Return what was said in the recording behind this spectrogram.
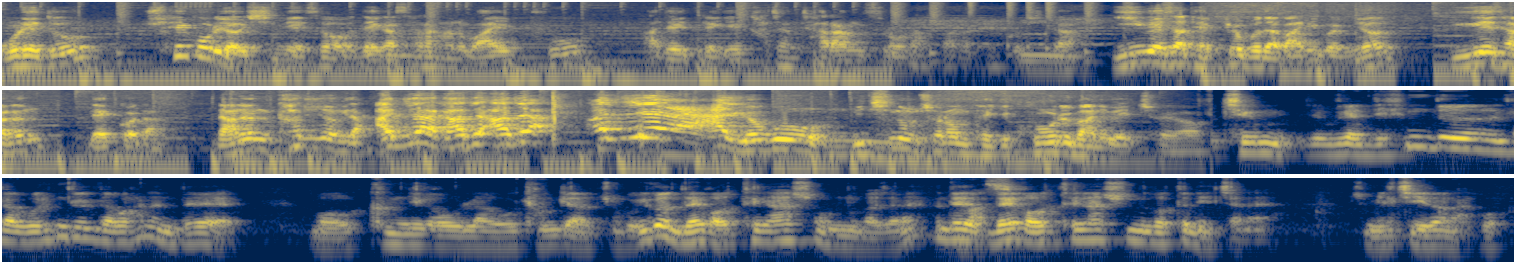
올해도 최고로 열심히 해서 내가 사랑하는 와이프, 아들들에게 가장 자랑스러운 아빠가 될 것이다. 이 회사 대표보다 많이 벌면 이 회사는 내 거다. 나는 카준영이다. 아지야 가자 아자 아지야 이러고 미친놈처럼 되게 구호를 많이 외쳐요. 지금 우리가 이제 힘들다고 힘들다고 하는데 뭐 금리가 올라오고 경기 안 좋고 이건 내가 어떻게 할 수 없는 거잖아요. 근데 맞습니다. 내가 어떻게 할 수 있는 것들이 있잖아요. 좀 일찍 일어나고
